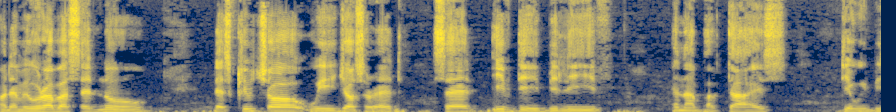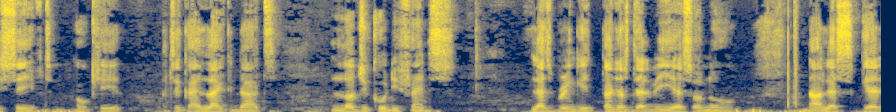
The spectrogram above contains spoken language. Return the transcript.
Madam Uraba said, No, the scripture we just read said, if they believe and are baptized, they will be saved. Okay, I think I like that logical defense. Let's bring it. Don't just tell me yes or no. Now let's get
